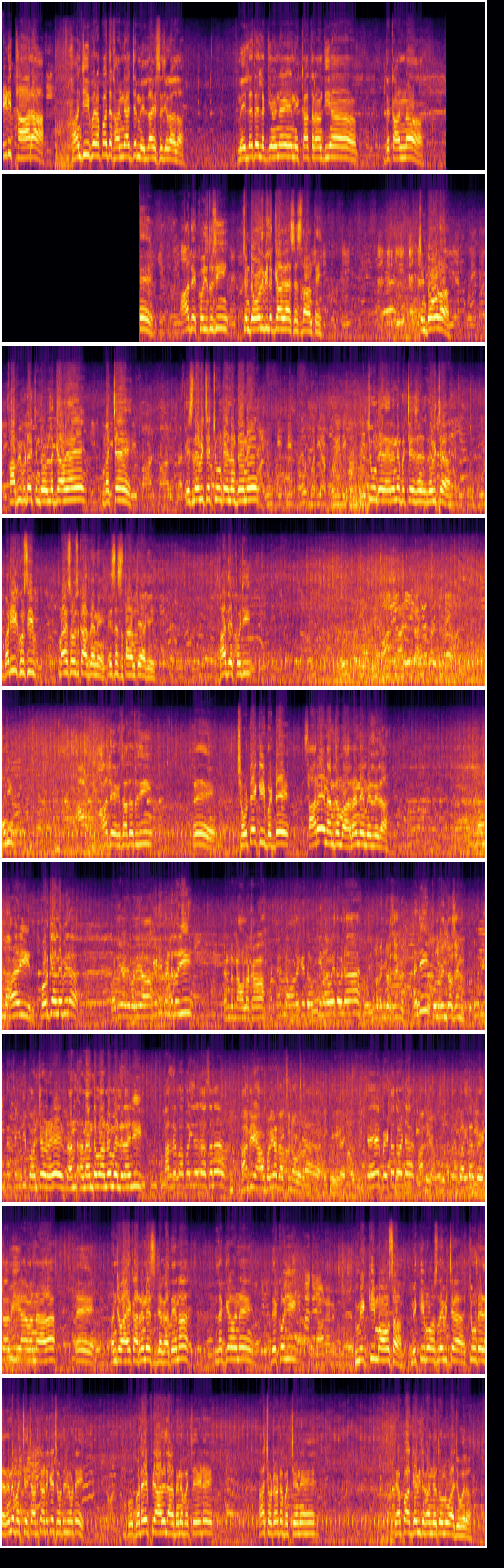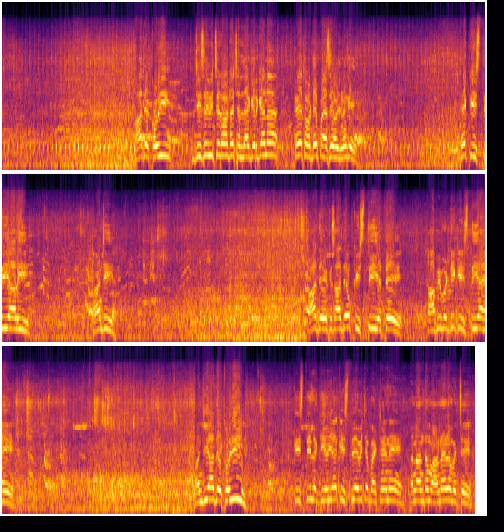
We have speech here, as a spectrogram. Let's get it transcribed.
ਜਿਹੜੀ ਥਾਰ ਆ। ਹਾਂਜੀ ਫਿਰ ਆਪਾਂ ਦਿਖਾਣੇ ਅੱਜ ਮੇਲਾ ਇਸ ਜਗ੍ਹਾ ਦਾ। ਮੇਲੇ ਤੇ ਲੱਗੀਆਂ ਹੋਈਆਂ ਨੇ ਅਨੇਕਾਂ ਤਰ੍ਹਾਂ ਦੀਆਂ ਦੁਕਾਨਾਂ। ਆ ਦੇਖੋ ਜੀ ਤੁਸੀਂ ਚੰਡੋਲ ਵੀ ਲੱਗਿਆ ਹੋਇਆ ਇਸ ਸਥਾਨ ਤੇ। ਚੰਡੋਲ ਕਾਫੀ ਵੱਡਾ ਚੰਡੋਲ ਲੱਗਿਆ ਹੋਇਆ ਹੈ ਬੱਚੇ। ਇਸ ਦੇ ਵਿੱਚ ਝੂਟੇ ਲੈਂਦੇ ਨੇ। ਝੂਟੇ ਲੈ ਰਹੇ ਨੇ ਬੱਚੇ ਇਸ ਦੇ ਵਿੱਚ। ਬੜੀ ਖੁਸ਼ੀ ਮਹਿਸੂਸ ਕਰਦੇ ਨੇ ਇਸ ਸਥਾਨ ਤੇ ਆ ਕੇ। ਆ ਦੇਖੋ ਜੀ। ਹਾਂਜੀ। ਆ ਦੇਖ ਸਕਦੇ ਹੋ ਤੁਸੀਂ। ਤੇ ਛੋਟੇ ਕੀ ਵੱਡੇ ਸਾਰੇ ਆਨੰਦ ਮਾਰ ਰਹੇ ਨੇ ਮੇਲੇ ਦਾ। ਹਾਂ ਵੀਰ ਹੋਰ ਕੀ ਹਾਲ ਨੇ ਵੀਰ? ਵਧੀਆ ਜੀ ਵਧੀਆ। ਕਿਹੜੀ ਪਿੰਡ ਤੋਂ ਜੀ? ਪਿੰਡ ਨੌ ਲਖਾ। ਅੱਛਾ ਨੌ ਲਗੇ ਤੋਂ ਕੀ ਨਾਮ ਹੈ ਤੁਹਾਡਾ? ਕੁਲਵਿੰਦਰ ਸਿੰਘ। ਹਾਂਜੀ। ਕੁਲਵਿੰਦਰ ਸਿੰਘ। ਕੁਲਵਿੰਦਰ ਸਿੰਘ ਜੀ ਪਹੁੰਚੇ ਹੋਣੇ। ਆਨੰਦ- ਮਾਣੋ ਮੇਲੇ ਦਾ ਜੀ। ਕੱਲੇ ਬਾਬਾ ਜੀ ਦਾ ਦਰਸ਼ਨ? ਹਾਂਜੀ ਹਾਂ ਵਧੀਆ ਦਰਸ਼ਨ ਹੋ ਗਏ। ਠੀਕ ਹੈ ਤੇ ਬੇਟਾ ਤੁਹਾਡਾ? ਹਾਂਜੀ ਹਾਂ। ਬਾਈ ਦਾ ਬੇਟਾ ਵੀ ਆ ਨਾਲ। ਤੇ ਇੰਜੋਏ ਕਰ ਰਹੇ ਨੇ ਇਸ ਜਗ੍ਹਾ ਤੇ ਨਾ? ਲੱਗੇ ਹੋਏ ਨੇ। ਦੇਖੋ ਜੀ ਮਿੱਕੀ ਮਾਊਸ ਆ। ਮਿੱਕੀ ਮਾਊਸ ਦੇ ਵਿੱਚ ਝੂਟੇ ਲੈ ਰਹੇ ਨੇ ਬੱਚੇ ਚੜ ਚੜ ਕੇ ਛੋਟੇ ਛੋਟੇ ਬੜੇ ਪਿਆਰੇ ਲੱਗਦੇ ਨੇ ਬੱਚੇ ਜਿਹੜੇ। ਆ ਛੋਟੇ ਛੋਟੇ ਬੱਚੇ ਨੇ ਇਹ। ਤੇ ਆਪਾਂ ਅੱਗੇ ਵੀ ਦਿਖਾਉਂਦੇ ਤੁਹਾਨੂੰ ਆਜੋ ਫਿਰ। ਆ ਦੇਖੋ ਜੀ, ਜਿਸ ਵਿੱਚ ਤੁਹਾਡਾ ਛੱਲਾ ਗਿਰ ਗਿਆ ਨਾ, ਇਹ ਤੁਹਾਡੇ ਪੈਸੇ ਹੋ ਜਾਣਗੇ। ਇਹ ਕਿਸ਼ਤੀ ਵਾਲੀ। ਹਾਂਜੀ। ਆ ਦੇਖ ਸਕਦੇ ਹੋ ਕਿਸ਼ਤੀ ਇੱਥੇ। ਕਾਫੀ ਵੱਡੀ ਕਿਸ਼ਤੀ ਆ ਇਹ। ਹਾਂਜੀ, ਆ ਦੇਖੋ ਜੀ। ਕਿਸ਼ਤੀ ਲੱਗੀ ਹੋਈ ਆ, ਕਿਸ਼ਤੀ ਦੇ ਵਿੱਚ ਬੈਠੇ ਨੇ, ਆਨੰਦ ਮਾਣ ਰਹੇ ਨੇ ਬੱਚੇ।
